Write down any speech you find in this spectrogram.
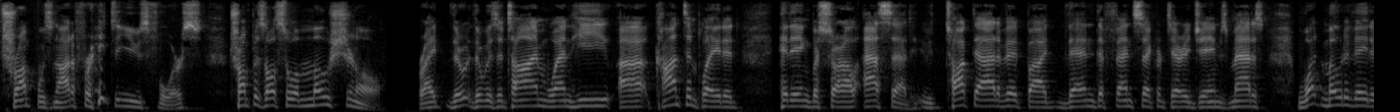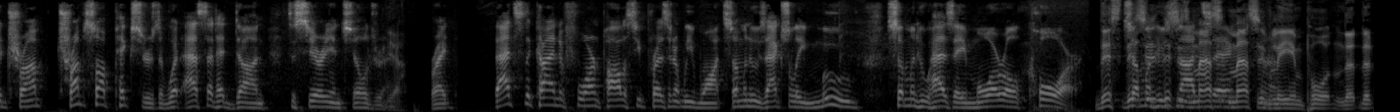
Trump was not afraid to use force. Trump is also emotional right? There, there was a time when he uh, contemplated hitting Bashar al Assad. He talked out of it by then Defense Secretary James Mattis. What motivated Trump? Trump saw pictures of what Assad had done to Syrian children, yeah. right? That's the kind of foreign policy president we want. Someone who's actually moved, someone who has a moral core. This this is, this is mass- saying, massively important that, that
